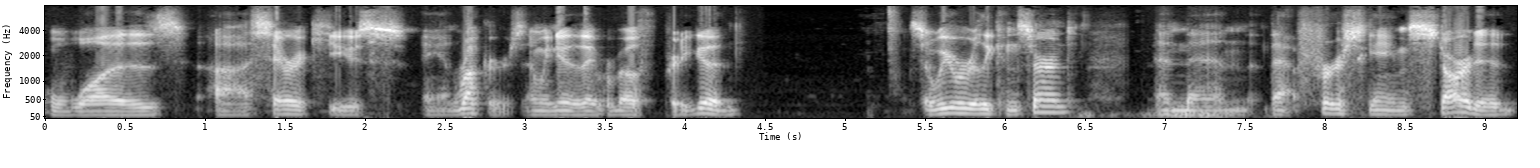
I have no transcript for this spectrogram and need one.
was uh, Syracuse and Rutgers, and we knew they were both pretty good. So we were really concerned. And then that first game started,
